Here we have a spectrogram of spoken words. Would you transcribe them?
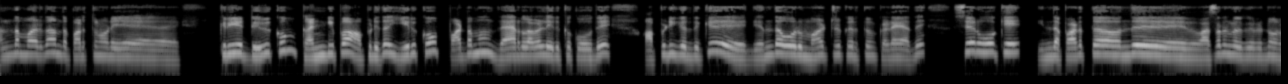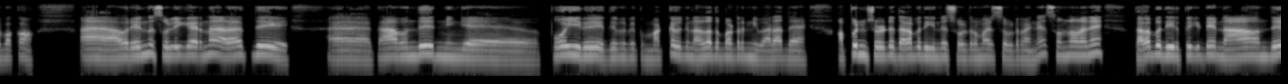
அந்த மாதிரி தான் அந்த படத்தினுடைய கிரியேட் இருக்கும். கண்டிப்பா அப்படிதான் இருக்கும். படமும் வேற லெவல் இருக்க போகுது. அப்படிங்கிறதுக்கு எந்த ஒரு மாற்று கருத்தும் கிடையாது. சரி ஓகே இந்த படத்தை வந்து வசனங்கள் இருக்கட்டும் ஒரு பக்கம். அவர் என்ன சொல்லிக்காருன்னா அதாவது நான் வந்து நீங்க போயிரு. இது மக்களுக்கு நல்லது பண்ற நீ வராத. அப்படின்னு சொல்லிட்டு தளபதி கிட்ட சொல்ற மாதிரி சொல்றாங்க. சொன்ன உடனே தளபதி எடுத்துக்கிட்டே நான் வந்து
